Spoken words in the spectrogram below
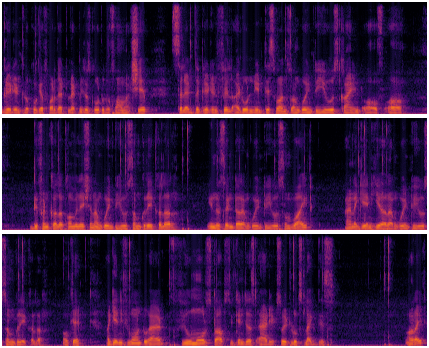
gradient look okay? For that let me just go to the format shape select the gradient fill. I don't need this one so I'm going to use kind of a different color combination. I'm going to use some gray color. In the center I'm going to use some white. And again here I'm going to use some gray color. Okay? Again if you want to add a few more stops you can just add it. So it looks like this. All right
